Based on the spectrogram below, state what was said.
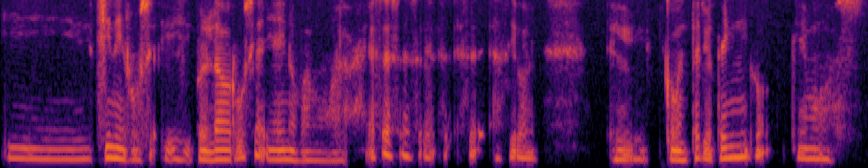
y China y Rusia, y por el lado Rusia, y ahí nos vamos a la. Ese, ese- ese- ha sido el, comentario técnico que hemos,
